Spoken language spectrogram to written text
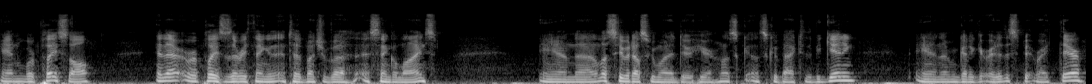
and replace all. And that replaces everything into a bunch of uh, single lines. And uh, let's see what else we want to do here. Let's let's go back to the beginning, and I'm going to get rid of this bit right there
